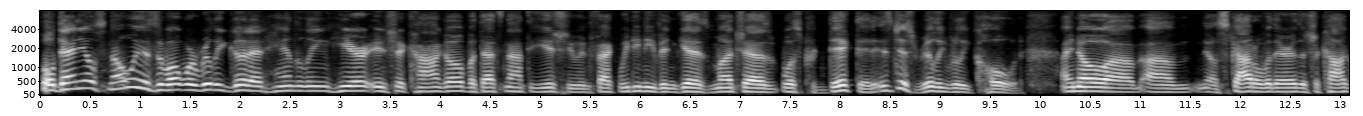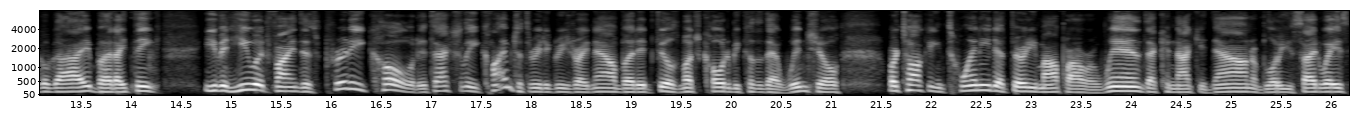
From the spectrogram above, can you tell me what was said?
Well, Daniel, snow is what we're really good at handling here in Chicago, but that's not the issue. In fact, we didn't even get as much as was predicted. It's just really, really cold. I know, uh, um, you know, Scott over there, the Chicago guy, but I think even he would find this pretty cold. It's actually climbed to three degrees right now, but it feels much colder because of that wind chill. We're talking 20 to 30 mile per hour winds that can knock you down or blow you sideways.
